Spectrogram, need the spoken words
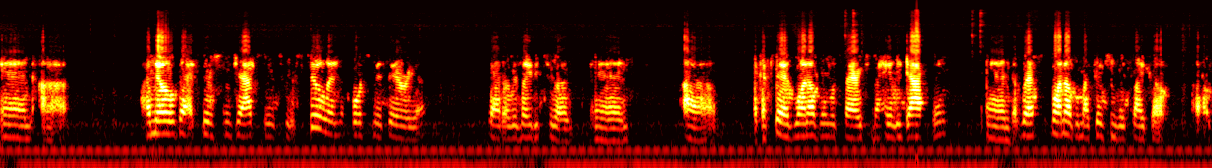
And uh, I know that there's some Jacksons who are still in the Fort Smith area that are related to us. And uh, like I said, one of them was married to Mahalie Jackson, and the rest, one of them, I think he was like a, a,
